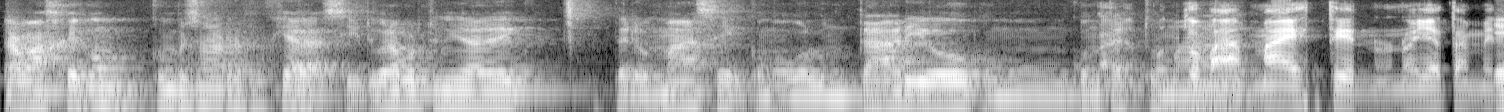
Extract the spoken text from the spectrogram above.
trabajé con, con, personas refugiadas, sí, tuve la oportunidad de. Pero más eh, como voluntario, como un contacto más, más, externo, ¿no? Ya también.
